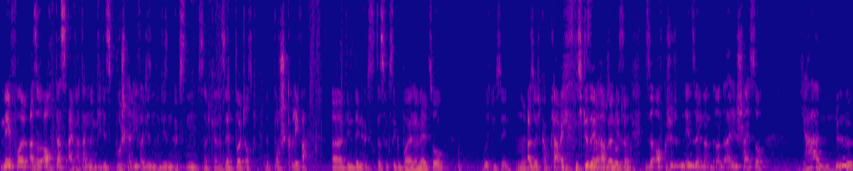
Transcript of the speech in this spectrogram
Nee, voll. Also auch das einfach dann irgendwie das Burj Khalifa, diesen, diesen höchsten, das habe ich gerade sehr deutsch ausgesprochen, der Burj Khalifa, äh, den, den höchsten, das höchste Gebäude der Mhm. Welt so. Muss ich nicht sehen. Nee. Also ich komme klar, wenn ich es nicht gesehen Ja, habe. absolut, diese, ja. diese aufgeschütteten Inseln und, und all den Scheiß so. Ja, nö.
